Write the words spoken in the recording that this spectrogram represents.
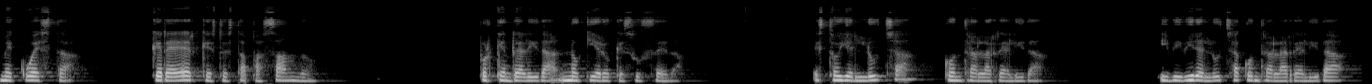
Me cuesta creer que esto está pasando, porque en realidad no quiero que suceda. Estoy en lucha contra la realidad, y vivir en lucha contra la realidad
